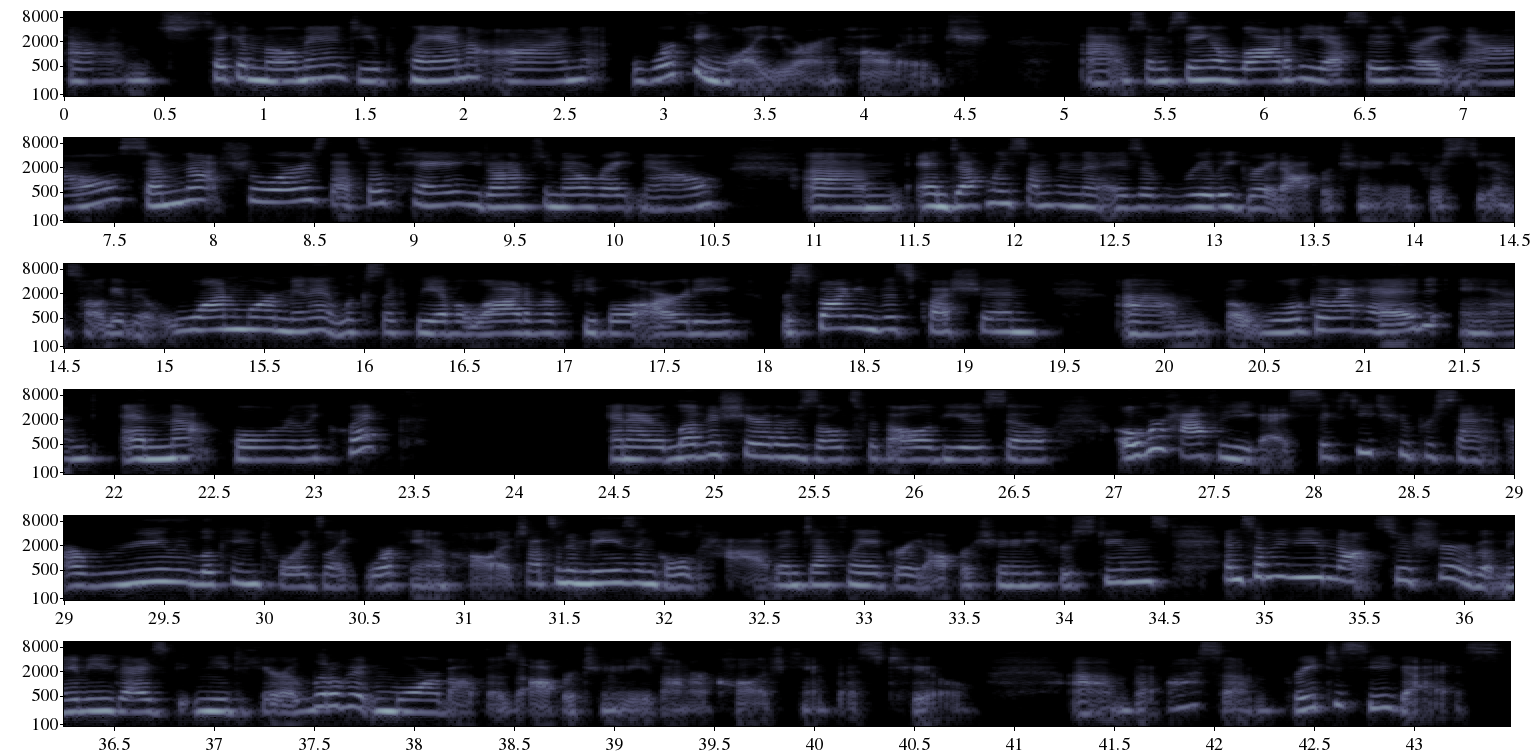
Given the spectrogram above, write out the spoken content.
Um, just take a moment. Do you plan on working while you are in college? Um, so I'm seeing a lot of yeses right now, some not sure's. That's okay. You don't have to know right now. Um, and definitely something that is a really great opportunity for students. So I'll give it one more minute. Looks like we have a lot of people already responding to this question, um, but we'll go ahead and end that poll really quick and I would love to share the results with all of you. So, over half of you guys, 62%, are really looking towards like working in college. That's an amazing goal to have and definitely a great opportunity for students. And some of you not so sure, but maybe you guys need to hear a little bit more about those opportunities on our college campus too. Um, but awesome. Great to see you guys.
